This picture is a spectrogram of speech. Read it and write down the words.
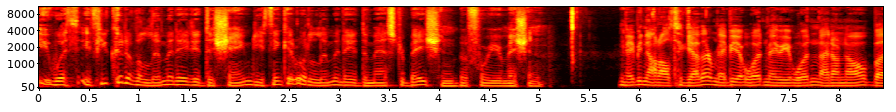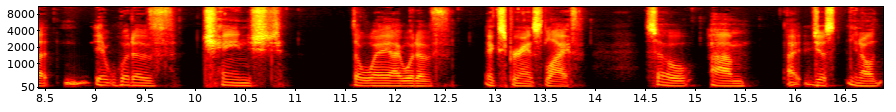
with if you could have eliminated the shame, do you think it would have eliminated the masturbation before your mission? Maybe not altogether. Maybe it would. Maybe it wouldn't. I don't know. But it would have changed the way I would have experienced life. So um, I just, you know,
